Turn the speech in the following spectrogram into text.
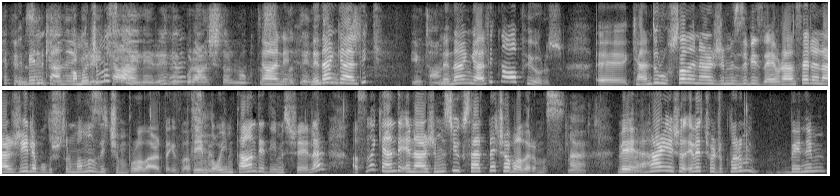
Hepimizin Benim kendine amacımız göre var. hikayeleri ve branşları noktasında yani deneyimliyoruz. neden geldik? İmtihan Neden ediyoruz. geldik? Ne yapıyoruz? Ee, kendi ruhsal enerjimizi biz evrensel enerjiyle buluşturmamız için buralardayız Değil mi? aslında. O imtihan dediğimiz şeyler aslında kendi enerjimizi yükseltme çabalarımız. Evet. Ve her yaşa evet çocuklarım benim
